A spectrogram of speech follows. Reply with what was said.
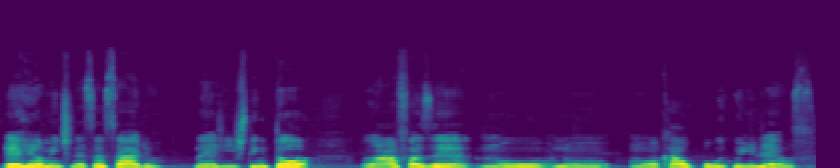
é realmente necessário. Né? A gente tentou lá fazer no, no, no local público em Ilhéus.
